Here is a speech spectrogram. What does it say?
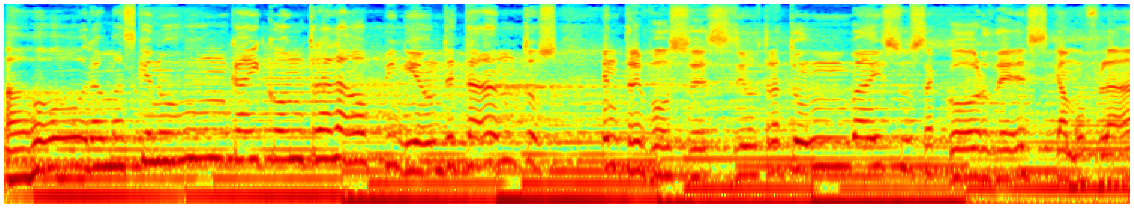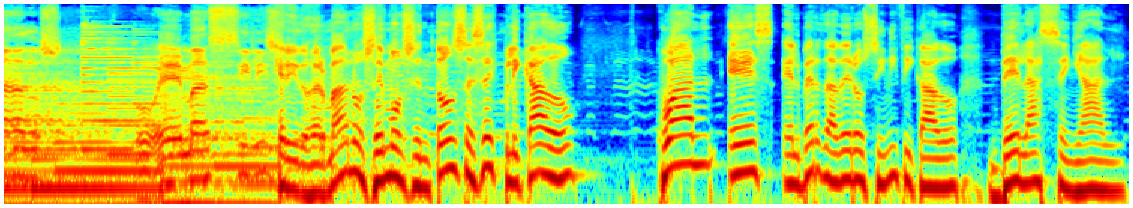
Ahora más que nunca y contra la opinión de tantos, entre voces de ultratumba y sus acordes camuflados, poemas y Queridos hermanos, hemos entonces explicado cuál es el verdadero significado de la señal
